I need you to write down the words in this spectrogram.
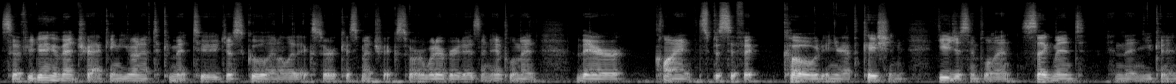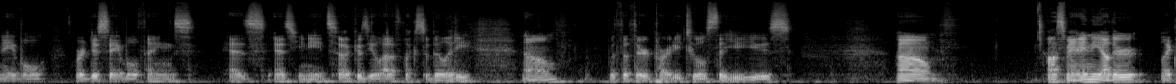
So if you're doing event tracking, you don't have to commit to just Google Analytics or Kissmetrics or whatever it is, and implement their client specific code in your application. You just implement Segment, and then you can enable or disable things as as you need. So it gives you a lot of flexibility um, with the third party tools that you use. Um, awesome, man. Any other like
